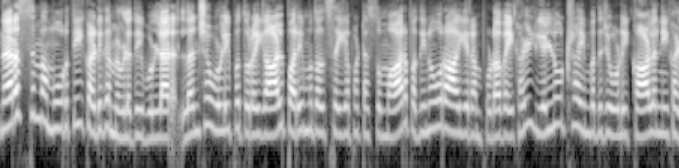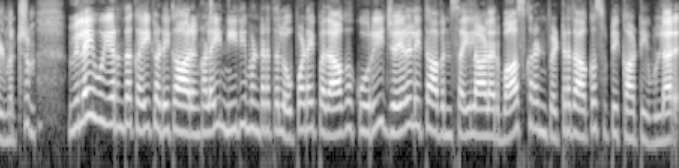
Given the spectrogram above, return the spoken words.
நரசிம்மமூர்த்தி கடிதம் எழுதியுள்ளார். லஞ்ச ஒழிப்புத்துறையால் பறிமுதல் செய்யப்பட்ட சுமார் பதினோராயிரம் புடவைகள் எழுநூற்று ஐம்பது ஜோடி காலணிகள் மற்றும் விலை உயர்ந்த கை கடிகாரங்களை நீதிமன்றத்தில் ஒப்படைப்பதாக கூறி ஜெயலலிதாவின் செயலாளர் பாஸ்கரன் பெற்றதாக சுட்டிக்காட்டியுள்ளார்.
